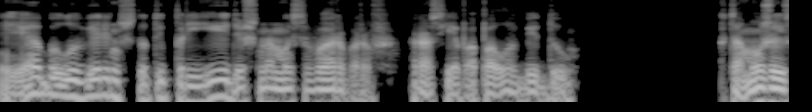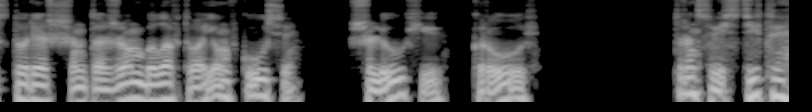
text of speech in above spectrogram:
«Я был уверен, что ты приедешь на мыс варваров, раз я попал в беду. К тому же история с шантажом была в твоем вкусе. Шлюхи, кровь, трансвеститы.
